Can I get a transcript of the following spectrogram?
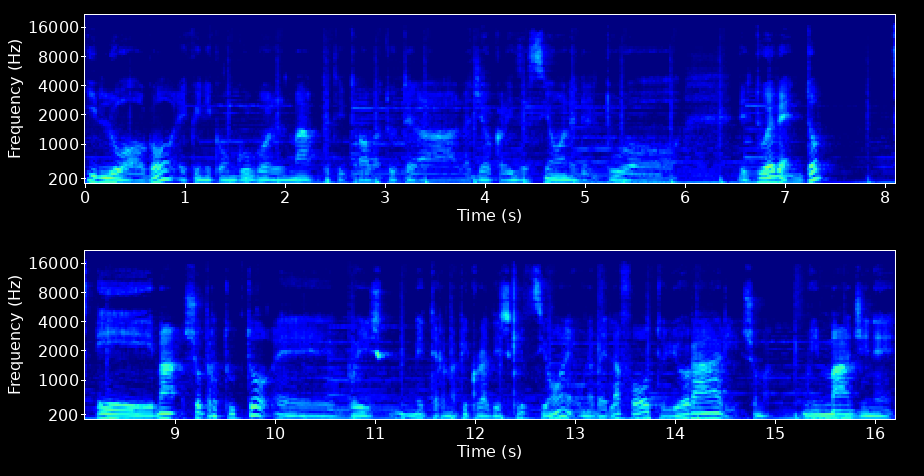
il luogo e quindi con Google Map ti trova tutta la, la geocalizzazione del tuo del tuo evento e, ma soprattutto eh, puoi mettere una piccola descrizione, una bella foto, gli orari, insomma un'immagine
